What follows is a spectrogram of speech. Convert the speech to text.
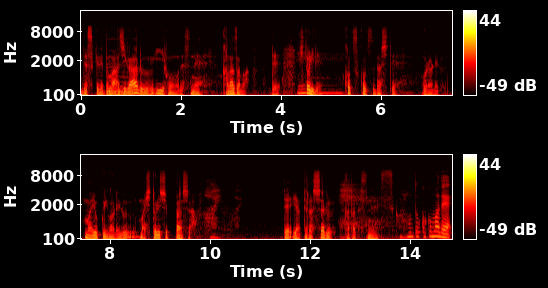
ですけれども、味があるいい本をですね金沢で一人でコツコツ出しておられるまあ、よく言われる、まあ、一人出版社でやってらっしゃる方ですね。本当ここまで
